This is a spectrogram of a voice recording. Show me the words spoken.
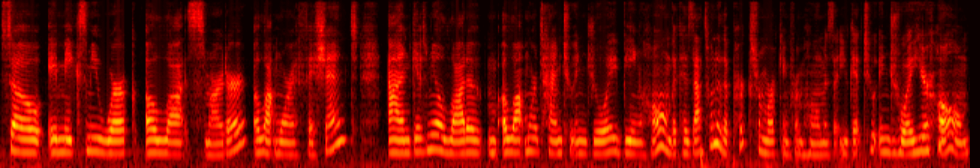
So, it makes me work a lot smarter, a lot more efficient, and gives me a lot of a lot more time to enjoy being home because that's one of the perks from working from home is that you get to enjoy your home.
